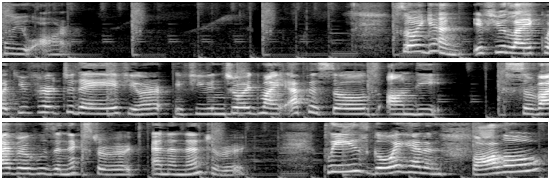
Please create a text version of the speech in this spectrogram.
who you are. So again, if you like what you've heard today, if you're if you enjoyed my episodes on the survivor who's an extrovert and an introvert, please go ahead and follow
